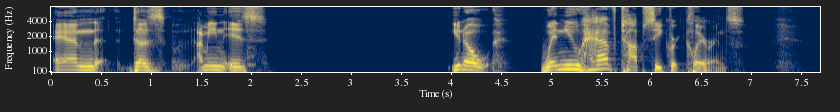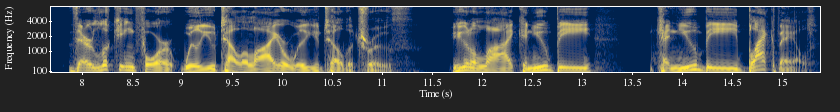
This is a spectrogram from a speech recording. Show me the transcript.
And does, I mean, is, you know, when you have top secret clearance, they're looking for will you tell a lie or will you tell the truth? You going to lie? Can you be, can you be blackmailed?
